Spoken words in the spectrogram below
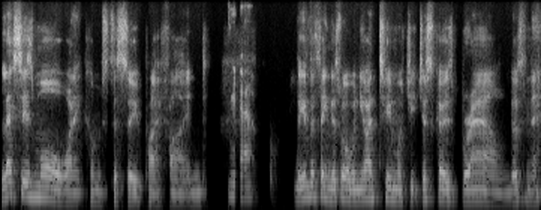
less is more when it comes to soup, I find. Yeah. The other thing as well, when you add too much, it just goes brown, doesn't it?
